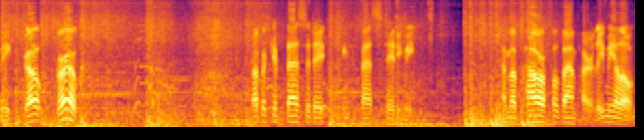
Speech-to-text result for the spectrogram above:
Me go through. Stop incapacitate, incapacitating me. I'm a powerful vampire. Leave me alone.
